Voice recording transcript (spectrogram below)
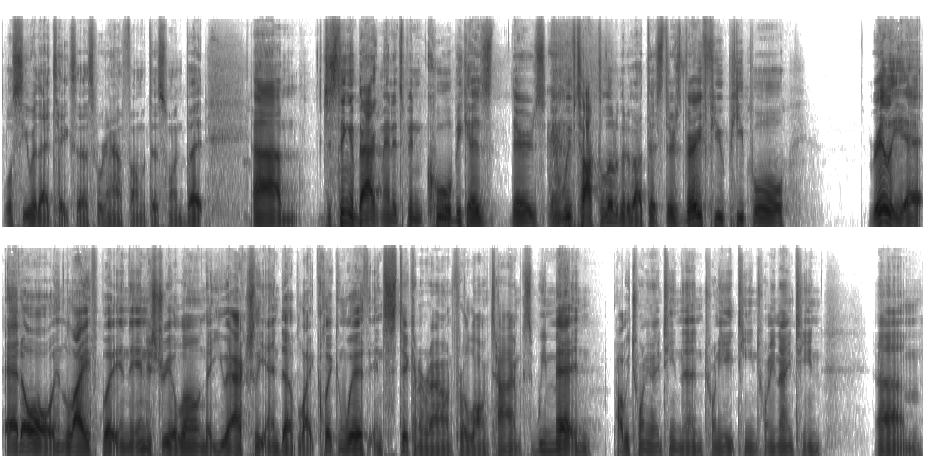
we'll see where that takes us. We're gonna have fun with this one. But um, just thinking back, man, it's been cool because there's, and we've talked a little bit about this. There's very few people really at, at all in life, but in the industry alone that you actually end up like clicking with and sticking around for a long time. Because we met in probably 2019, then 2018, 2019, um,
